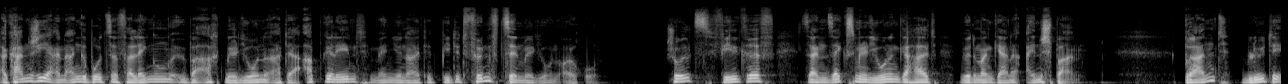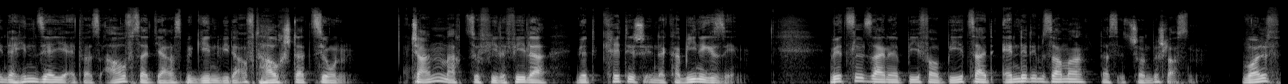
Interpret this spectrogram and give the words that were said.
Akanji, ein Angebot zur Verlängerung über 8 Millionen hat er abgelehnt. Man United bietet 15 Millionen Euro. Schulz, Fehlgriff, sein 6 Millionen Gehalt würde man gerne einsparen. Brandt blühte in der Hinserie etwas auf, seit Jahresbeginn wieder auf Tauchstationen. Chan macht zu viele Fehler, wird kritisch in der Kabine gesehen. Witzel, seine BVB-Zeit endet im Sommer, das ist schon beschlossen. Wolf,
